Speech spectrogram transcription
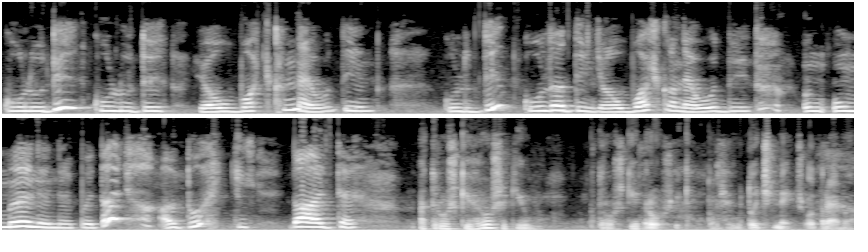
Кулудин, кулудин, я у батька не один. Кулудин, кулудин, я у батька не один. У- мене не питай, а дужки дайте. А трошки грошиків, трошки грошиків, каже, уточни, що треба.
